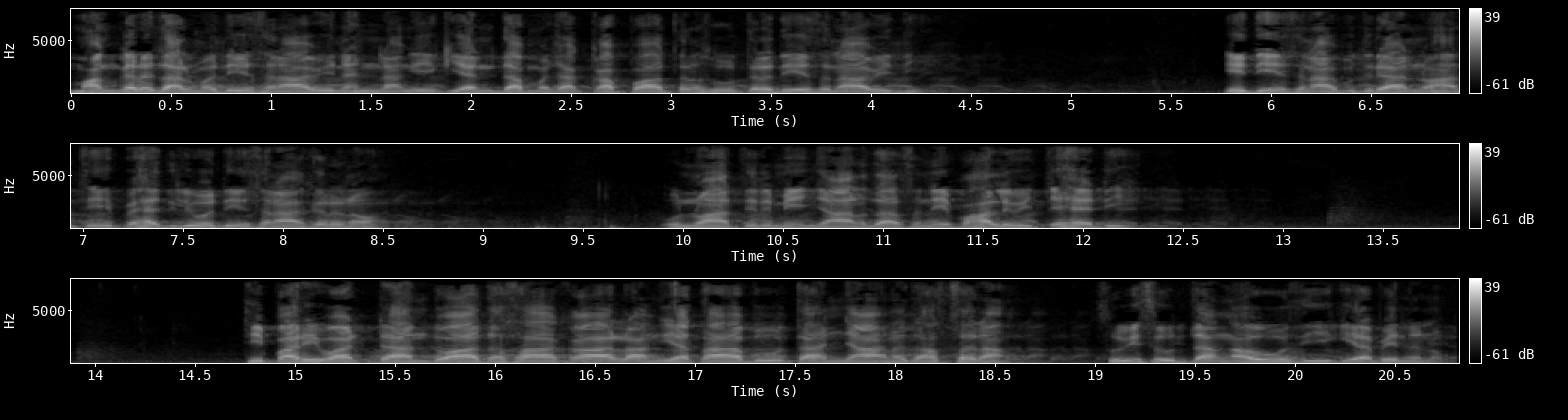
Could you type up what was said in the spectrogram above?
මංගල ධර්ම දේශනාවේ නැත්නම් ඒ කියන්නේ ධම්මචක්කප්පවත්තන සූත්‍ර දේශනාවේදී. ඒ දේශනාව බුදුරජාන් වහන්සේ පැහැදිලිව දේශනා කරනවා. උන්වහන්සේ මේ ඥාන දර්ශනේ පහළ වෙච්ච හැටි තිපරි වට්ටං ද්වාදසාකාරං යථා භූතං ඥාන දස්සනං සුවිසුද්ධං අහෝසි කියලා පෙන්නනවා.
